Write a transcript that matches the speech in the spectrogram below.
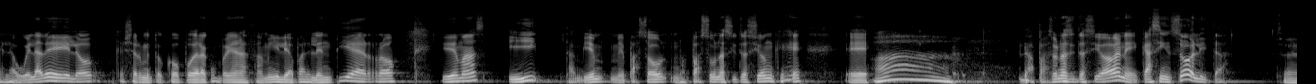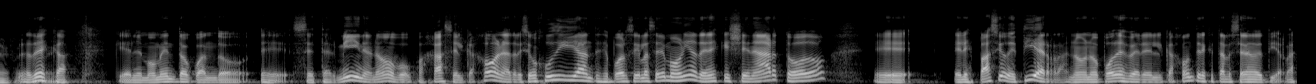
Es la abuela de Elo, que ayer me tocó poder acompañar a la familia para el entierro y demás. Y también me pasó, nos pasó una situación que eh, Ah. nos pasó una situación eh, casi insólita Sí, grotesca. Que en el momento cuando eh, se termina, ¿no? Vos bajás el cajón a la tradición judía, antes de poder seguir la ceremonia, tenés que llenar todo eh, el espacio de tierra, ¿no? No podés ver el cajón, tenés que estar llenado de tierra.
